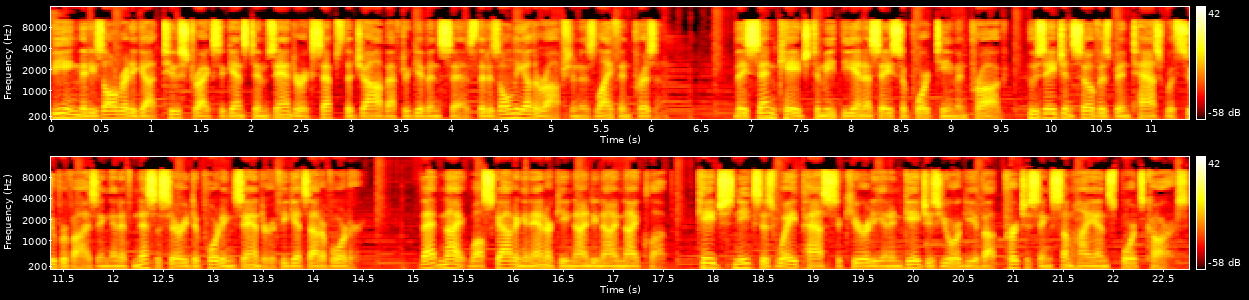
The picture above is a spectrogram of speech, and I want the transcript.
Being that he's already got two strikes against him Xander accepts the job after Gibbons says that his only other option is life in prison. They send Cage to meet the NSA support team in Prague, whose agent Sova's been tasked with supervising and if necessary deporting Xander if he gets out of order. That night while scouting an Anarchy 99 nightclub, Cage sneaks his way past security and engages Yorgi about purchasing some high-end sports cars.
